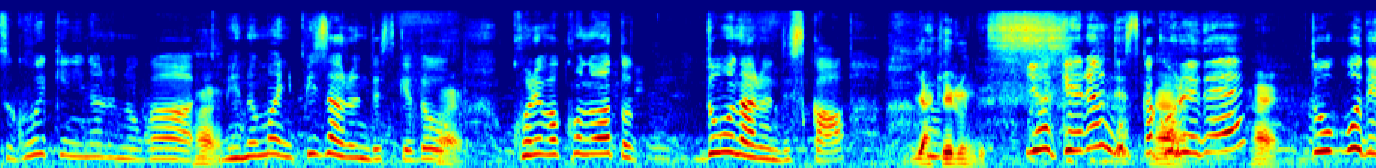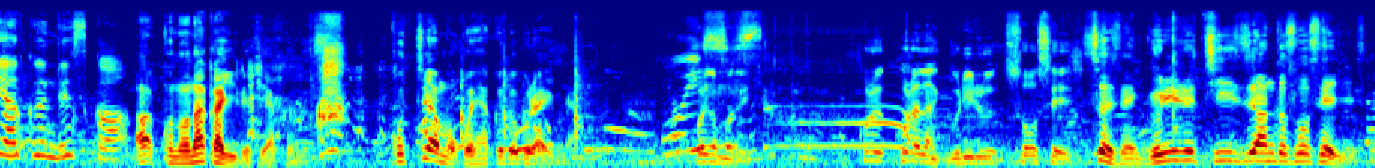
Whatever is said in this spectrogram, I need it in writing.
すごい気になるのが、はい。目の前にピザあるんですけど、はい、これはこの後どうなるんですか？焼けるんです。焼けるんですか、はい。これで？はい。どこで焼くんですか？あこの中入れて焼くんです。こっちはもう500度ぐらいになる。美これでもできる。これこれは何？グリルソーセージ？そうですね。グリルチーズソーセージですね。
